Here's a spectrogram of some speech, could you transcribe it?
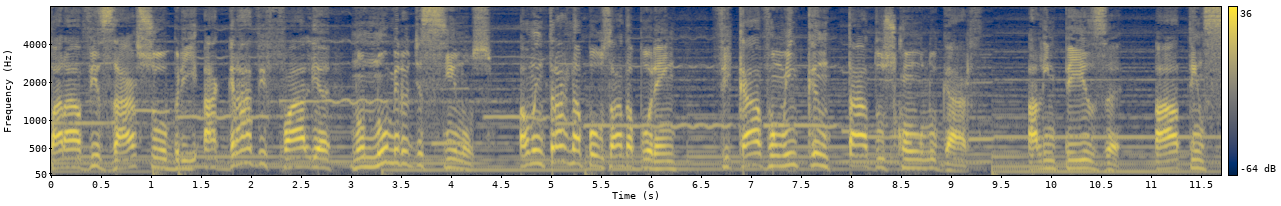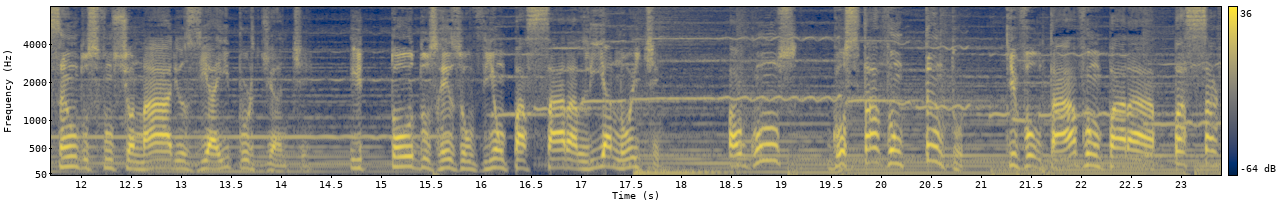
para avisar sobre a grave falha no número de sinos. Ao entrar na pousada, porém, ficavam encantados com o lugar, a limpeza, a atenção dos funcionários e aí por diante. E todos resolviam passar ali a noite. Alguns gostavam tanto que voltavam para passar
